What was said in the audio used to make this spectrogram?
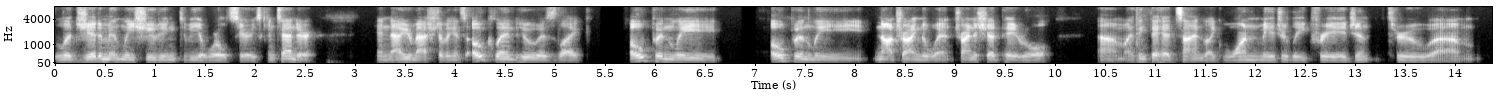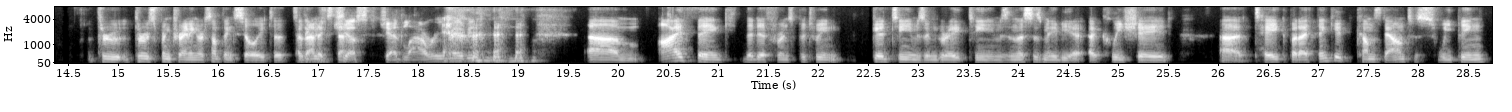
legitimately shooting to be a World Series contender. And now you're matched up against Oakland, who is like openly, openly not trying to win, trying to shed payroll. Um, I think they had signed like one major league free agent through um, through through spring training or something silly to, to that extent. Just Jed Lowrie, maybe. Um, I think the difference between good teams and great teams, and this is maybe a, a cliched uh, take, but I think it comes down to sweeping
